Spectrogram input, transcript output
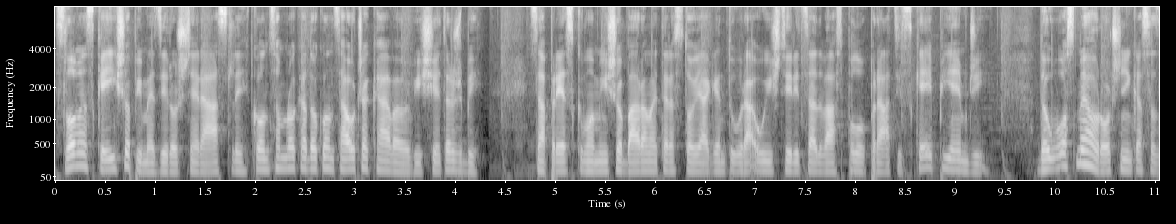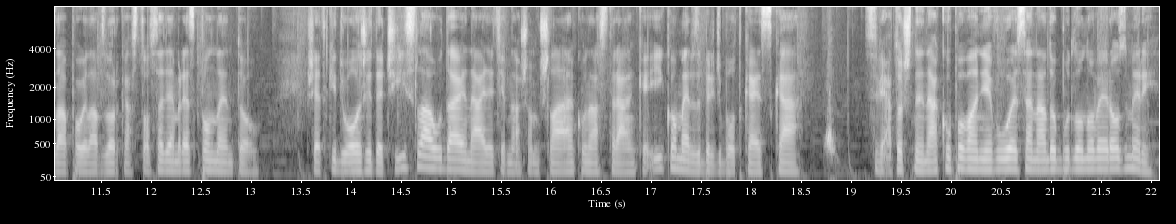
Slovenské e-shopy medziročne rástli, koncom roka dokonca očakávajú vyššie tržby. Za prieskumom e-shop Barometer stojí agentúra UI42 v spolupráci s KPMG. Do 8. ročníka sa zapojila vzorka 107 respondentov. Všetky dôležité čísla a údaje nájdete v našom článku na stránke e-commercebridge.sk. Sviatočné nakupovanie v USA nadobudlo nové rozmery.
